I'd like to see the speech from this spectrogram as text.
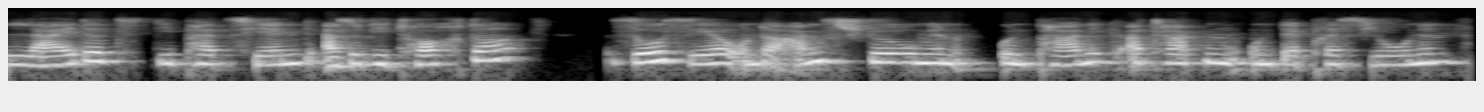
leidet die Patient, also die Tochter, so sehr unter Angststörungen und Panikattacken und Depressionen,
